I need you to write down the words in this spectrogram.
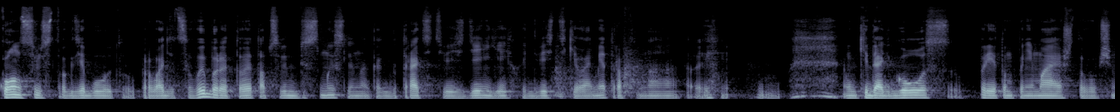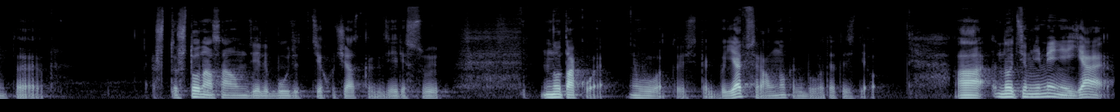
консульства, где будут проводиться выборы, то это абсолютно бессмысленно, как бы тратить весь день, ехать 200 километров на кидать голос, при этом понимая, что, в общем-то, что, что на самом деле будет в тех участках, где рисуют. Ну, такое. Вот, то есть, как бы я все равно как бы вот это сделал. А, но, тем не менее, я,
